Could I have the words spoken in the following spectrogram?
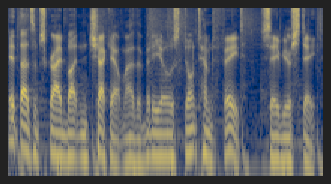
Hit that subscribe button, check out my other videos, don't tempt fate, save your state.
